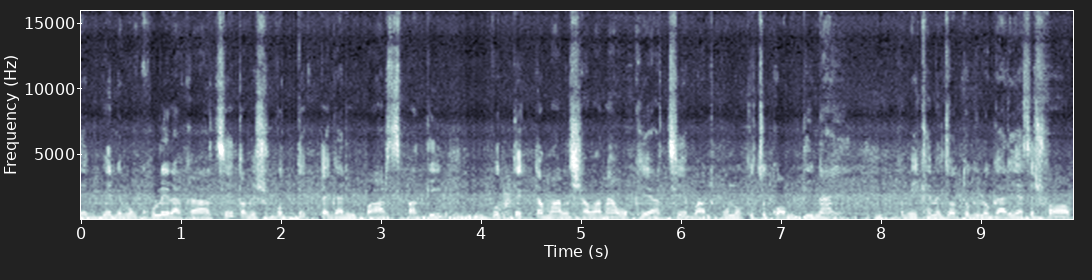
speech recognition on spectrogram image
দেখবেন এবং খুলে রাখা আছে, তবে প্রত্যেকটা গাড়ির পার্টস পাতি, প্রত্যেকটা মাল সামানা ওকে আছে বাট কোনো কিছু কমতি নাই। তবে এখানে যতগুলো গাড়ি আছে, সব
